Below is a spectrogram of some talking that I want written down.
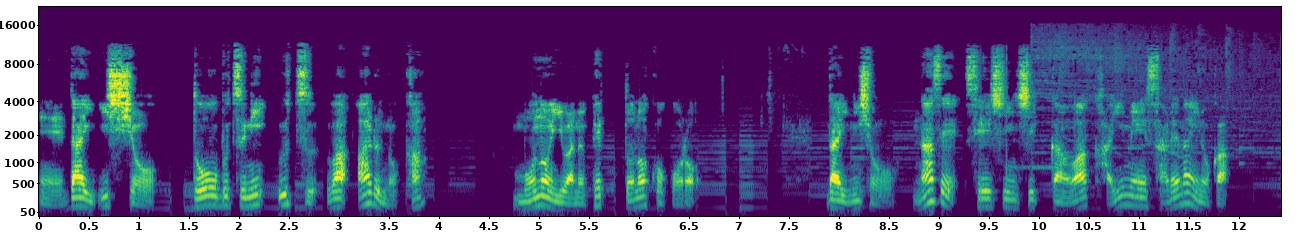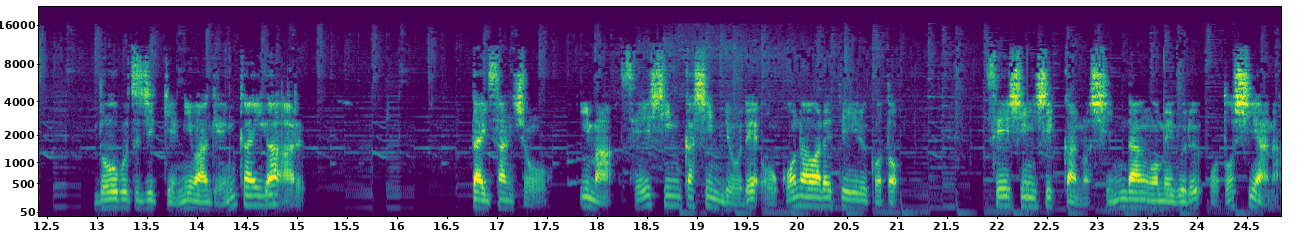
えー、第1章、動物にうつはあるのか？物言わぬペットの心。第2章、なぜ精神疾患は解明されないのか？動物実験には限界がある。第3章、今、精神科診療で行われていること。精神疾患の診断をめぐる落とし穴。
